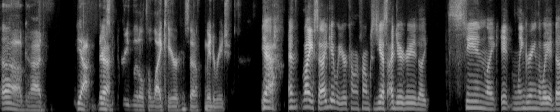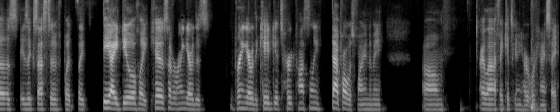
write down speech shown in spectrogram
oh God, yeah. There's Yeah. very little to like here, so we had to reach. Yeah, and like I said, I get where you're coming from because yes, I do agree. Like seeing like it lingering the way it does is excessive, but like the idea of like hey, let's have a running guy with this running guy where the kid gets hurt constantly, that part was fine to me. Um, I laugh at kids getting hurt. What can I say?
